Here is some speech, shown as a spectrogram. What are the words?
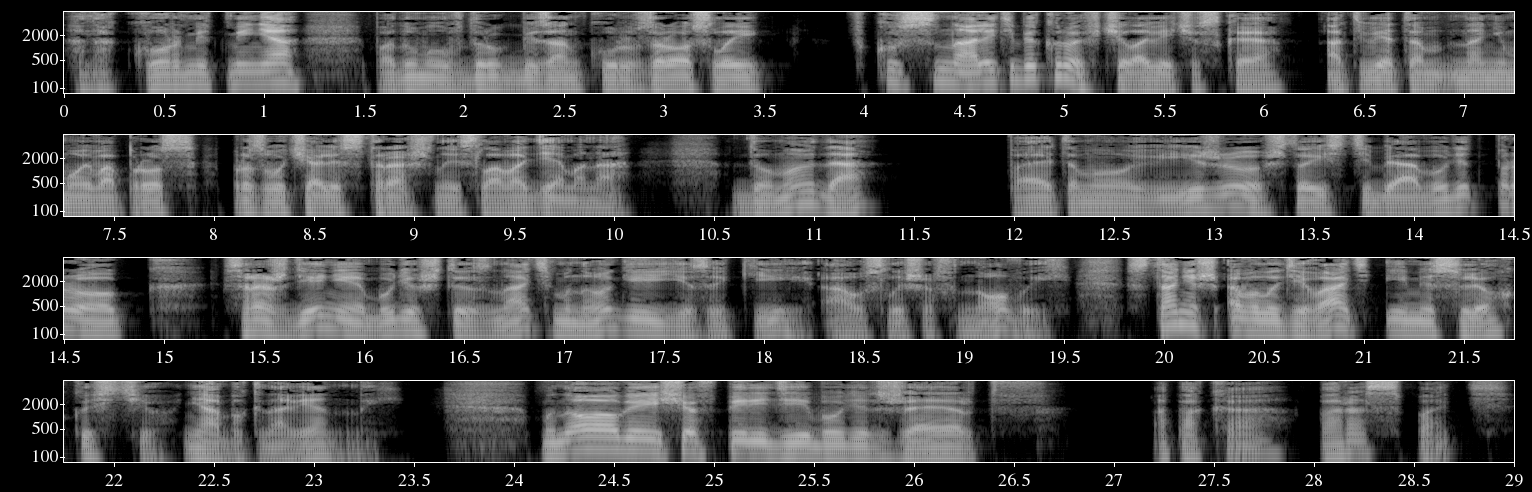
Она кормит меня, — подумал вдруг Безанкур взрослый. Вкусна ли тебе кровь человеческая? Ответом на немой вопрос прозвучали страшные слова демона. Думаю, да. Поэтому вижу, что из тебя будет прок. С рождения будешь ты знать многие языки, а услышав новый, станешь овладевать ими с легкостью необыкновенной. Много еще впереди будет жертв. А пока пора спать.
